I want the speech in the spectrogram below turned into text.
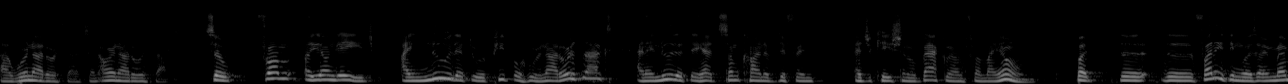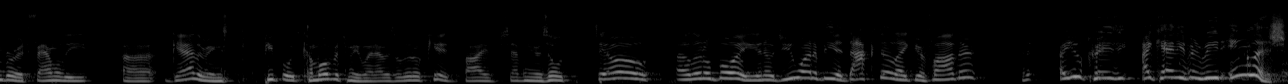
Uh, we're not Orthodox and are not Orthodox. So, from a young age, I knew that there were people who were not Orthodox, and I knew that they had some kind of different educational background from my own. But the, the funny thing was, I remember at family uh, gatherings, people would come over to me when I was a little kid, five, seven years old, say, "Oh, a little boy, you know, do you want to be a doctor like your father?" Are you crazy? I can't even read English.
